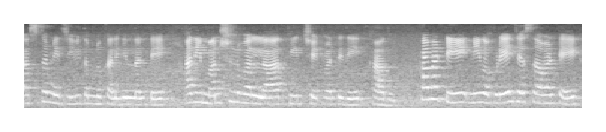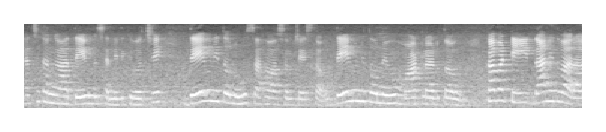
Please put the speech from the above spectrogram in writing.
కష్టం నీ జీవితంలో కలిగిందంటే అది మనుషుల వల్ల తీర్చేటువంటిది కాదు. కాబట్టి నీవు అప్పుడు ఏం చేస్తావంటే ఖచ్చితంగా దేవుని సన్నిధికి వచ్చి దేవునితో నువ్వు సహవాసం చేస్తావు దేవునితో నువ్వు మాట్లాడుతావు. కాబట్టి దాని ద్వారా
